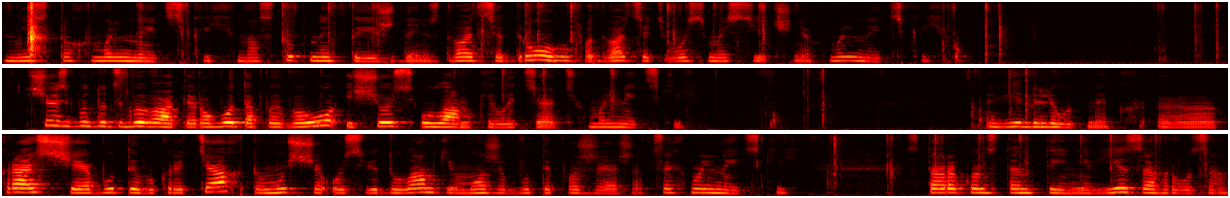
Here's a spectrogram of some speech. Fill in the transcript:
Місто Хмельницький. Наступний тиждень з 22 по 28 січня. Хмельницький. Щось будуть збивати. Робота ПВО і щось уламки летять. Хмельницький. Відлюдник. Е, Краще бути в укриттях, тому що ось від уламків може бути пожежа. Це Хмельницький. Староконстантинів. Є загроза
